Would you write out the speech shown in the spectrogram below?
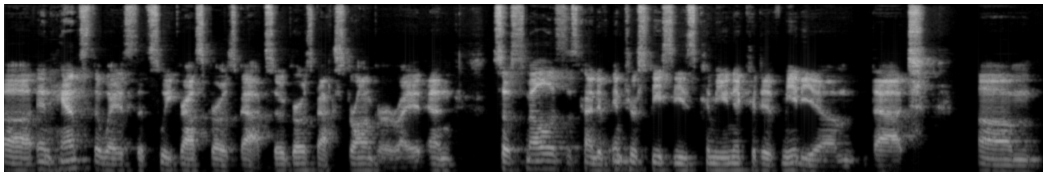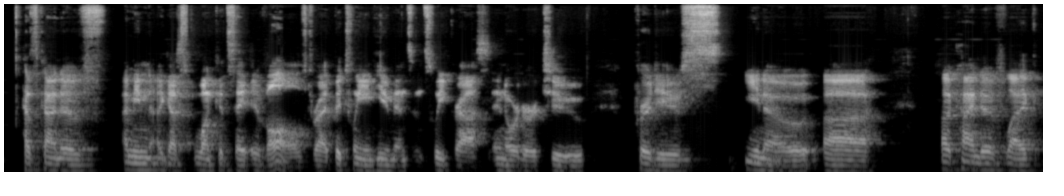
uh, enhance the ways that sweetgrass grows back. So it grows back stronger, right? And so smell is this kind of interspecies communicative medium that um, has kind of I mean, I guess one could say evolved, right, between humans and sweetgrass in order to produce, you know, uh, a kind of like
